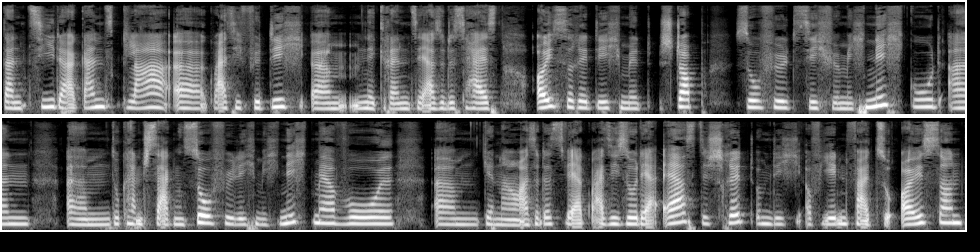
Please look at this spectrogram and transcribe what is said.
dann zieh da ganz klar äh, quasi für dich ähm, eine Grenze. Also das heißt, äußere dich mit Stopp, so fühlt sich für mich nicht gut an. Ähm, du kannst sagen, so fühle ich mich nicht mehr wohl. Ähm, genau, also das wäre quasi so der erste Schritt, um dich auf jeden Fall zu äußern.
